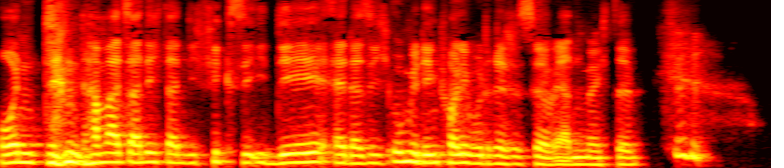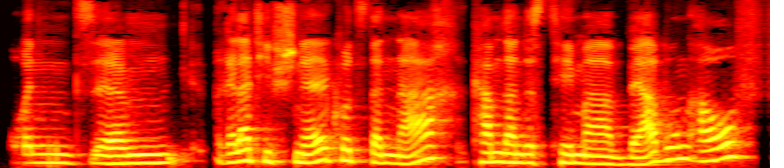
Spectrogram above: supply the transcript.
Und damals hatte ich dann die fixe Idee, äh, dass ich unbedingt Hollywood-Regisseur werden möchte. Mhm. Und ähm, relativ schnell, kurz danach, kam dann das Thema Werbung auf,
